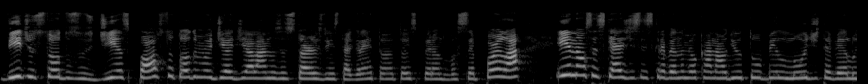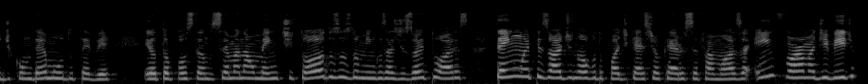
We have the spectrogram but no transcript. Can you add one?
vídeos todos os dias, posto todo o meu dia a dia lá nos stories do Instagram, então eu tô esperando você por lá. E não se esquece de se inscrever no meu canal do YouTube, Lude TV, Lude com Demudo TV. Eu tô postando semanalmente, todos os domingos às 18 horas. Tem um episódio novo do podcast Eu Quero Ser Famosa em forma de vídeo.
